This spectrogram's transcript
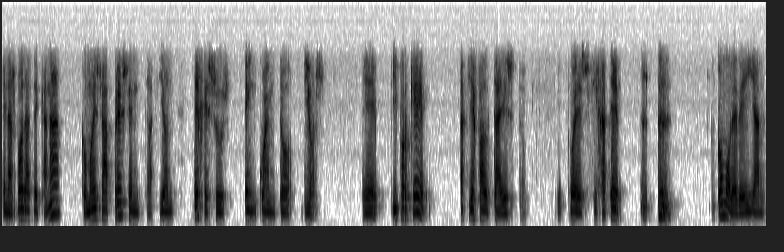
en las bodas de Caná como esa presentación de Jesús en cuanto Dios. Eh, ¿Y por qué hacía falta esto? Pues fíjate, ¿cómo le veían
